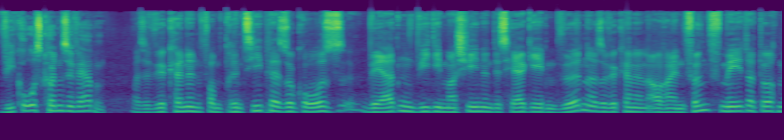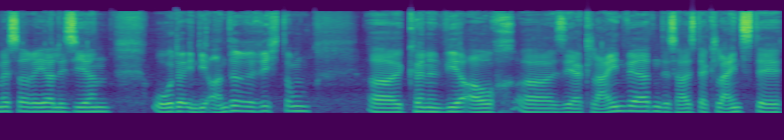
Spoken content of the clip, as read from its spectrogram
Wie groß können Sie werden? Also wir können vom Prinzip her so groß werden, wie die Maschinen das hergeben würden. Also wir können auch einen 5 Meter Durchmesser realisieren oder in die andere Richtung können wir auch äh, sehr klein werden. Das heißt, der kleinste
